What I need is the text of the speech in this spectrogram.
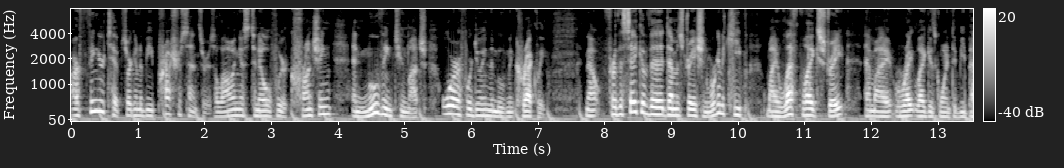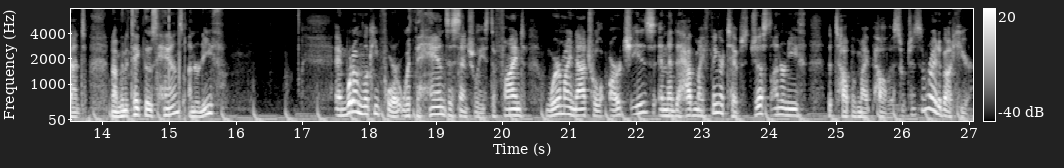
Our fingertips are gonna be pressure sensors, allowing us to know if we're crunching and moving too much or if we're doing the movement correctly. Now, for the sake of the demonstration, we're gonna keep my left leg straight and my right leg is going to be bent. Now I'm gonna take those hands underneath and what I'm looking for with the hands essentially is to find where my natural arch is and then to have my fingertips just underneath the top of my pelvis, which is right about here.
